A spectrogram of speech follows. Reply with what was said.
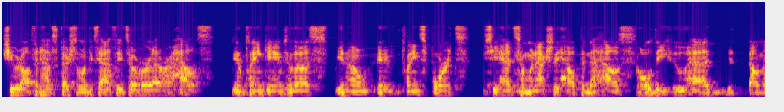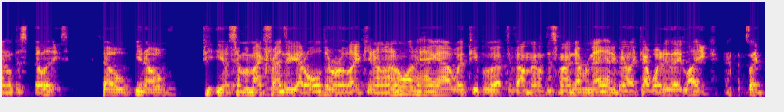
she would often have Special Olympics athletes over at our house, you know, playing games with us, you know, eh, playing sports. She had someone actually help in the house, Goldie, who had developmental disabilities. So, you know, you know, some of my friends who got older were like, you know, I don't want to hang out with people who have developmental disabilities. I never met anybody like that. What do they like? It's like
